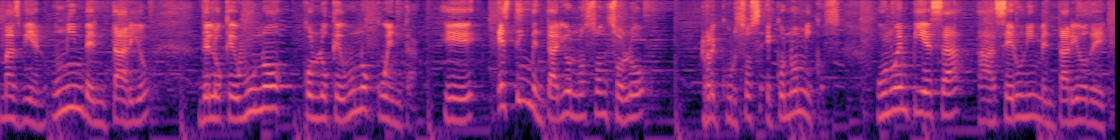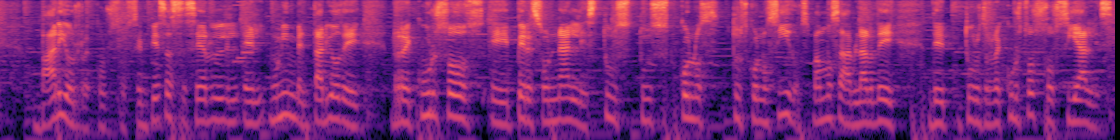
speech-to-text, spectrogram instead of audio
más bien un inventario de lo que uno, con lo que uno cuenta. Eh, este inventario no son solo recursos económicos. Uno empieza a hacer un inventario de varios recursos. Empiezas a hacer un inventario de recursos eh, personales, tus, tus, tus, conocidos. Vamos a hablar de, tus recursos sociales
